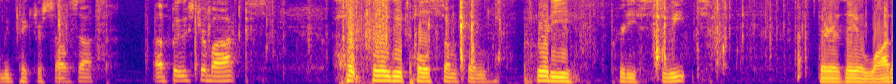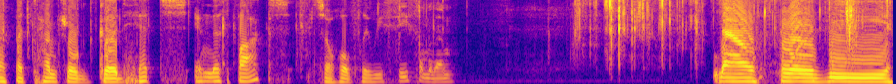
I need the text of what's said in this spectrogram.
we picked ourselves up a booster box. Hopefully, we pull something pretty, pretty sweet. There is a lot of potential good hits in this box, so hopefully we see some of them. Now for the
